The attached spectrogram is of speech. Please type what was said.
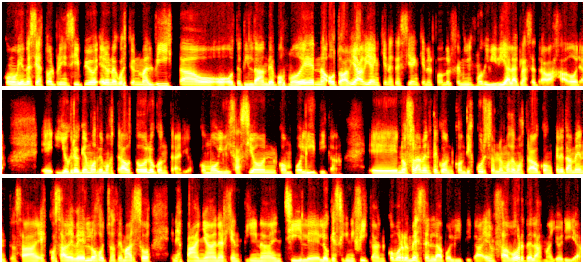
como bien decías tú al principio, era una cuestión mal vista o, te tildaban de posmoderna, o todavía habían quienes decían que en el fondo el feminismo dividía a la clase trabajadora. Eh, y yo creo que hemos demostrado todo lo contrario, con movilización, con política, eh, no solamente con, con, discursos, lo hemos demostrado concretamente, o sea, es cosa de ver los 8 de marzo en España, en Argentina, en Chile, lo que significan, cómo remesen la política en favor de las mayorías.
